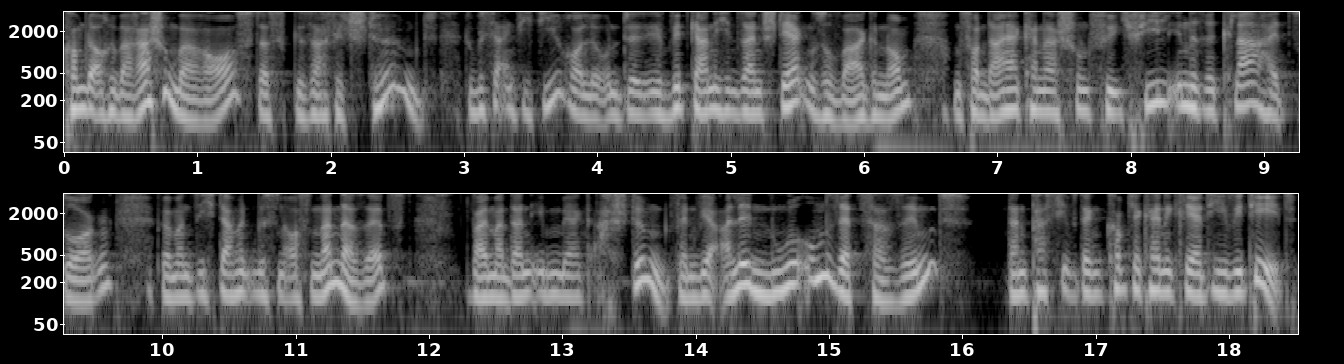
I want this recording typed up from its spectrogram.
kommt da auch Überraschung bei raus, dass gesagt wird, stimmt, du bist ja eigentlich die Rolle und äh, wird gar nicht in seinen Stärken so wahrgenommen. Und von daher kann das schon für viel innere Klarheit sorgen, wenn man sich damit ein bisschen auseinandersetzt, weil man dann eben merkt, ach stimmt, wenn wir alle nur Umsetzer sind, dann passiert, dann kommt ja keine Kreativität.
